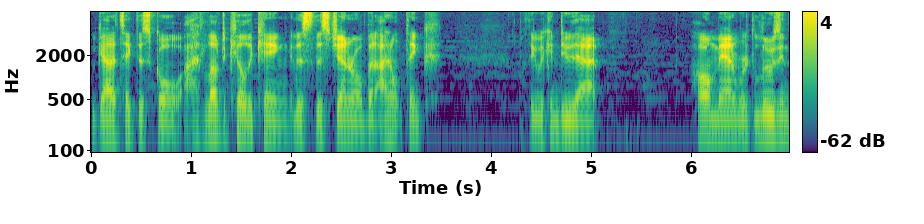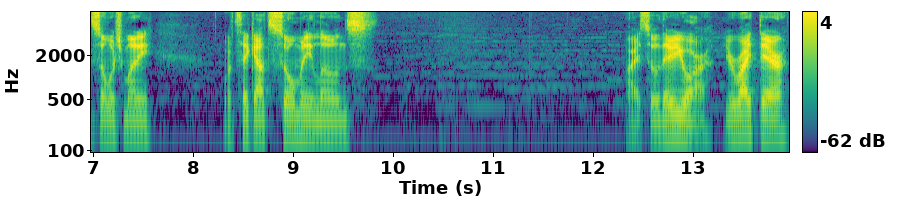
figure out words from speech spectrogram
We got to take this goal. I'd love to kill the king, this this general, but I don't think... I think we can do that. Oh, man, we're losing so much money. We'll take out so many loans. All right, so there you are. You're right there.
